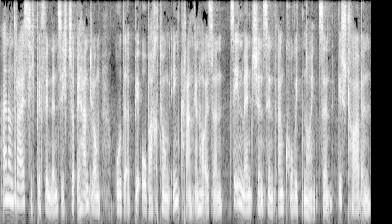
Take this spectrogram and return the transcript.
31 befinden sich zur Behandlung oder Beobachtung in Krankenhäusern. Zehn Menschen sind an Covid-19 gestorben.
